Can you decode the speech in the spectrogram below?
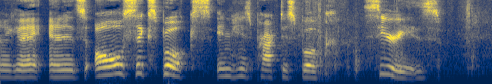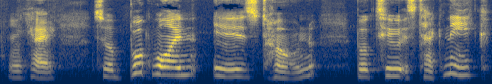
Okay, and it's all six books in his practice book series. Okay, so book one is tone, book two is technique,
